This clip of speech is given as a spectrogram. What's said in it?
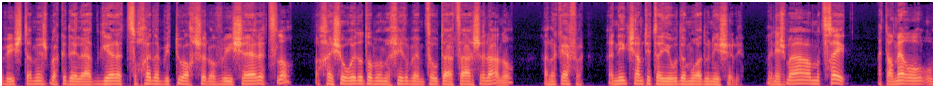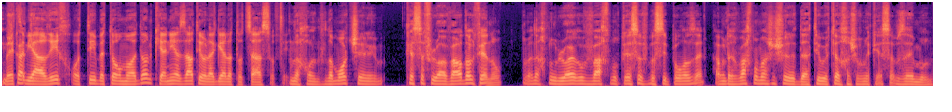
וישתמש בה כדי לאתגר את סוכן הביטוח שלו ויישאר אצלו, אחרי שהוא הוריד אותו במחיר באמצעות ההצעה שלנו, על הכיפאק. אני הגשמתי את הייעוד המועדוני שלי. זה נשמע מצחיק. אתה אומר, הוא, הוא בעצם יעריך אותי בתור מועדון, כי אני עזרתי לו להגיע לתוצאה הסופית. נכון, למרות שכסף לא עבר דרכנו, ואנחנו לא הרווחנו כסף בסיפור הזה, אבל הרווחנו משהו שלדעתי הוא יותר חשוב מכסף, זה אמון.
